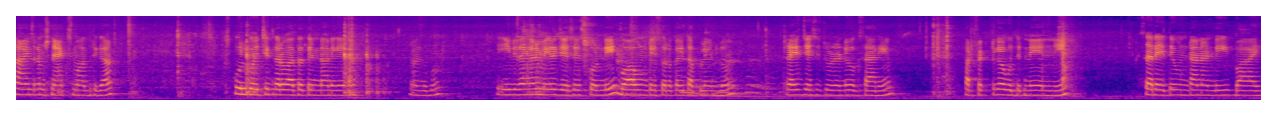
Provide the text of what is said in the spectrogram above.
సాయంత్రం స్నాక్స్ మాదిరిగా స్కూల్కి వచ్చిన తర్వాత తినడానికైనా అందుకు. ఈ విధంగానే మీరు చేసేసుకోండి. బాగుంటాయి సొరకాయ తప్పలేంట్లు ట్రై చేసి చూడండి ఒకసారి. పర్ఫెక్ట్గా కుదిరినాయి అన్నీ. సరే అయితే ఉంటానండి. బాయ్.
